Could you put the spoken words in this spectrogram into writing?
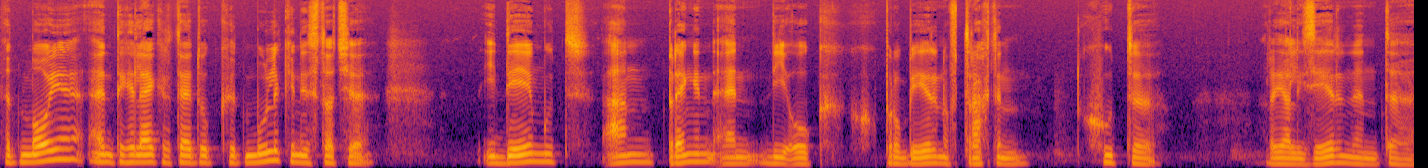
Het mooie en tegelijkertijd ook het moeilijke is dat je ideeën moet aanbrengen en die ook proberen of trachten goed te realiseren en te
